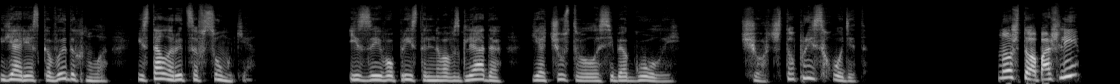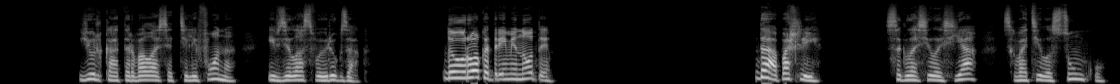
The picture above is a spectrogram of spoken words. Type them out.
Я резко выдохнула и стала рыться в сумке. Из-за его пристального взгляда я чувствовала себя голой. Черт, что происходит? «Ну что, пошли?» Юлька оторвалась от телефона и взяла свой рюкзак. «До урока три минуты». «Да, пошли», Согласилась я, схватила сумку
